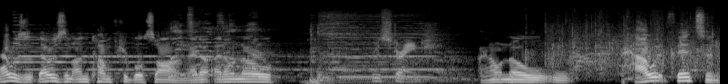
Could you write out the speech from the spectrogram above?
That was that was an uncomfortable song. I don't I don't know It was strange. I don't know how it fits and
